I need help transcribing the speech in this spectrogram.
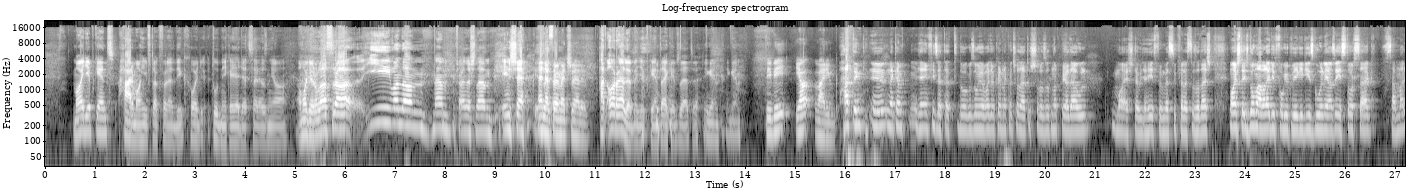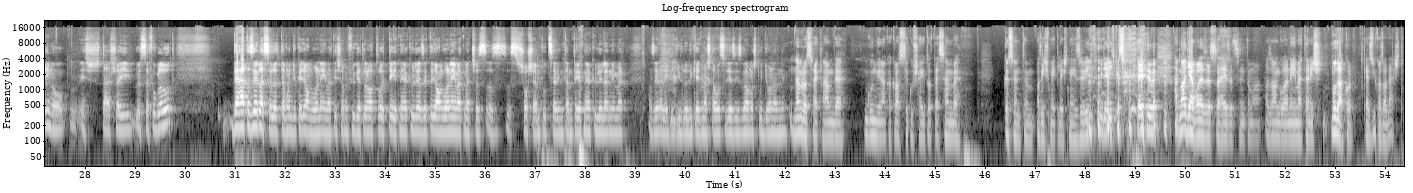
Ma egyébként hárman hívtak föl eddig, hogy tudnék-e jegyet szerezni a, a magyar olaszra. Így mondom, nem, sajnos nem. Én se. NFL meccsre előbb. Hát arra előbb egyébként elképzelhető. Igen, igen. Tibi, ja, várjunk. Hát én, nekem, ugye én fizetett dolgozója vagyok ennek a csodálatos sorozatnak, például ma este, ugye hétfőn veszük fel ezt az adást, ma este is Domával együtt fogjuk végig izgulni az Észtország San Marino és társai összefoglalót. De hát azért lesz előtte mondjuk egy angol-német is, ami független attól, hogy tét nélküli, azért egy angol-német meccs az, az, az sosem tud szerintem tét nélküli lenni, mert azért eléggé gyűlölik egymást ahhoz, hogy ez izgalmas tudjon lenni. Nem rossz reklám, de Gundinak a klasszikusa jutott eszembe. Köszöntöm az ismétlés nézőit, ugye így köszöntöm. Hát nagyjából ez lesz a helyzet szerintem az angol-németen is. No, de akkor kezdjük az adást.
